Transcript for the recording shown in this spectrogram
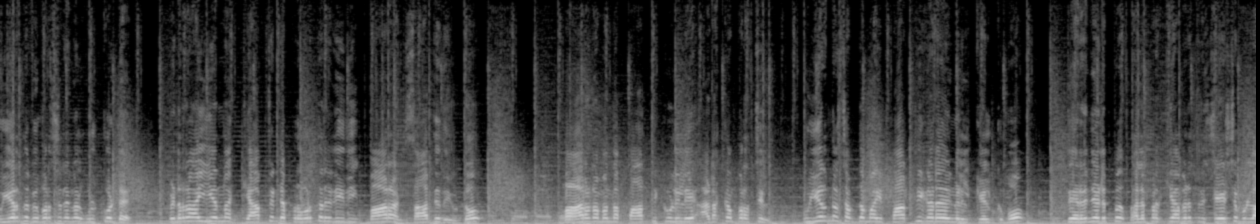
ഉയർന്ന വിമർശനങ്ങൾ ഉൾക്കൊണ്ട് പിണറായി എന്ന ക്യാപ്റ്റന്റെ പ്രവർത്തന രീതി മാറാൻ സാധ്യതയുണ്ടോ? മാറണമെന്ന പാർട്ടിക്കുള്ളിലെ അടക്കം പറച്ചിൽ ഉയർന്ന ശബ്ദമായി പാർട്ടി ഘടകങ്ങളിൽ കേൾക്കുമോ? തെരഞ്ഞെടുപ്പ് ഫലപ്രഖ്യാപനത്തിന് ശേഷമുള്ള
